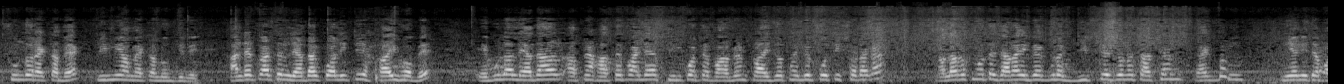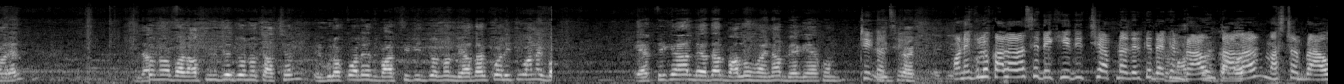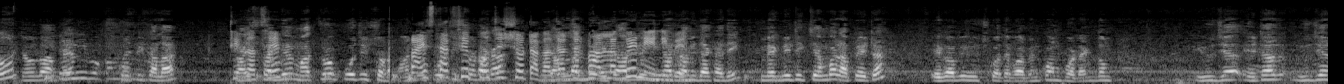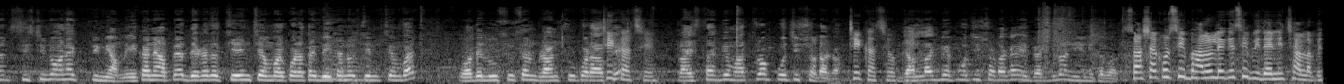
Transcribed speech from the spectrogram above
সুন্দর একটা ব্যাগ প্রিমিয়াম একটা লুক দিবে। Hundred percent leather quality high হবে। এগুলা লেদার আপনার হাতে পাইলে ফিল করতে পারবেন। প্রাইসও থাকবে পঁচিশশো টাকা। আল্লাহ রহমতে যারা এই ব্যাগগুলো গিফটের জন্য চাচ্ছেন একদম নিয়ে নিতে পারেন। জন্য বা রাফিউজের জন্য চাচ্ছেন এগুলো কলেজ ভার্সিটির জন্য লেদার কোয়ালিটি অনেক। এর থেকে আর লেদার ভালো হয় না ব্যাগে এখন ঠিক আছে। track- এই যে। অনেকগুলো কালার আছে দেখিয়ে দিচ্ছি আপনাদেরকে। দেখেন ব্রাউন কালার মাস্টার ব্রাউন এটা হলো আপনার কপি কালার ঠিক আছে। মাত্র পঁচিশশো প্রাইস থাকছে 2500 টাকা। যার যার ভালো লাগবে নিয়ে নিবেন। আমি দেখা দিই। ম্যাগনেটিক চেম্বার আপনি এটা এভাবে ইউজ করতে পারবেন। কমফোর্ট একদম ইউজার এটার ইউজার সিস্টেমটা অনেক প্রিমিয়াম এখানে আপনার দেখা যাচ্ছে চেন চেম্বার করা থাকবে। এখানেও চেন চেম্বার ওদের লুসুসান শু করা আছে। ঠিক আছে। প্রাইস থাকবে মাত্র পঁচিশশো টাকা। ঠিক আছে ওকে যার লাগবে পঁচিশশো টাকা এই ব্যাগগুলো নিয়ে নিতে পারবে আশা করছি ভালো লেগেছে বিদায় নিচ্ছে আল্লাহ।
